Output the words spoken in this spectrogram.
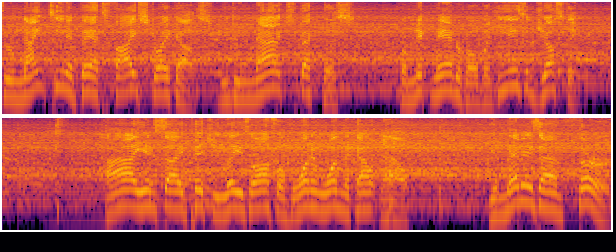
Through 19 at bats, five strikeouts. We do not expect this from Nick Madrigal, but he is adjusting. High inside pitch, he lays off of 1 and 1 the count now. Jimenez on third.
